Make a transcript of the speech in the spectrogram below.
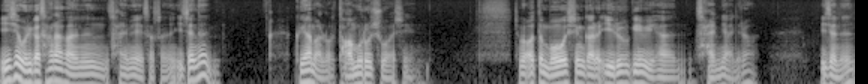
이제 우리가 살아가는 삶에 있어서는 이제는 그야말로 덤으로 주어진 정말 어떤 무엇인가를 이루기 위한 삶이 아니라 이제는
